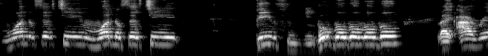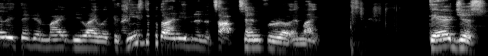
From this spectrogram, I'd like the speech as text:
one to 15, one to 15, beef, boom, boom, boom, boom, boom. Like, I really think it might be lightweight because these dudes aren't even in the top 10 for real. And like, they're just,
